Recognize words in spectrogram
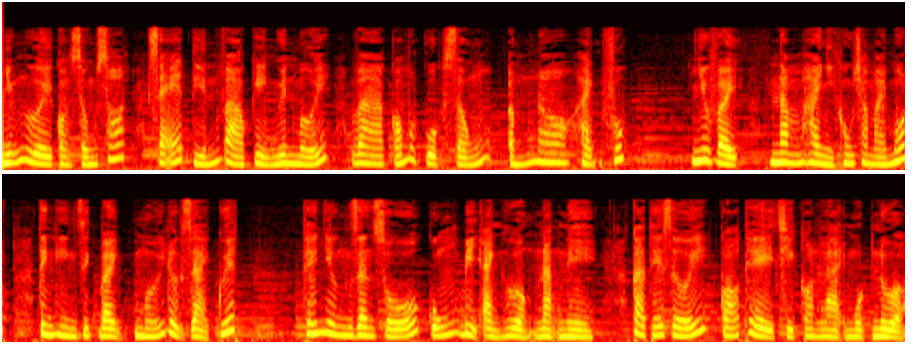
những người còn sống sót sẽ tiến vào kỷ nguyên mới và có một cuộc sống ấm no, hạnh phúc. Như vậy, năm 2021, tình hình dịch bệnh mới được giải quyết. Thế nhưng dân số cũng bị ảnh hưởng nặng nề, cả thế giới có thể chỉ còn lại một nửa.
